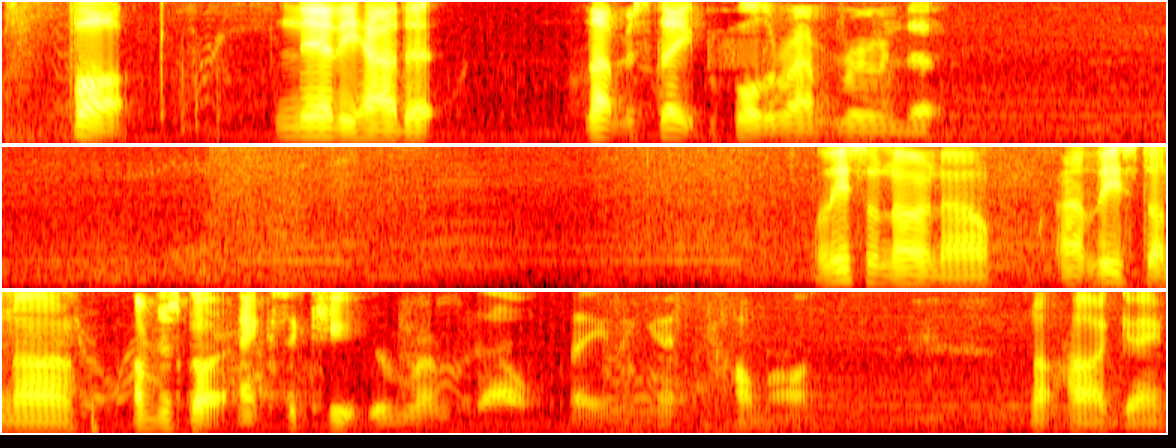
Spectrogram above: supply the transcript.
Fuck. Nearly had it. That mistake before the ramp ruined it. At least I know now. At least I know. I've just got to execute the run without failing it. Come on. Not hard game.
